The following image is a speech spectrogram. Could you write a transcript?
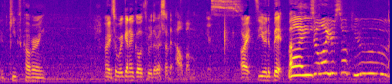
It keeps covering. All right, so we're gonna go through the rest of the album. Yes. All right, see you in a bit. Bye. Oh, you're so cute.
